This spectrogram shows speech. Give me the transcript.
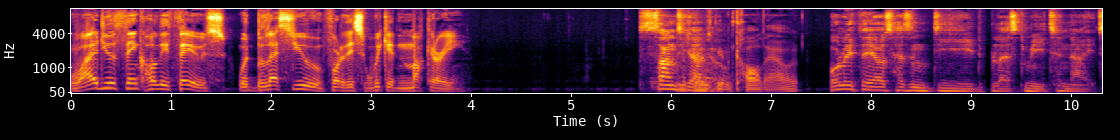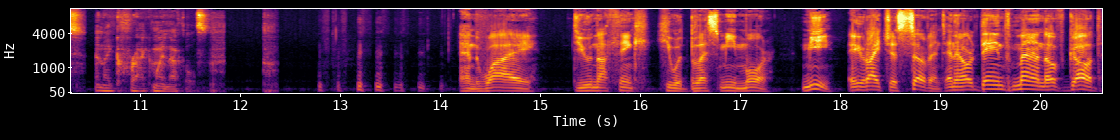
Why do you think Holy Theus would bless you for this wicked mockery? I was Santiago, getting called out. Holy Theus has indeed blessed me tonight. And I crack my knuckles. And why do you not think he would bless me more? Me, a righteous servant, and an ordained man of God.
